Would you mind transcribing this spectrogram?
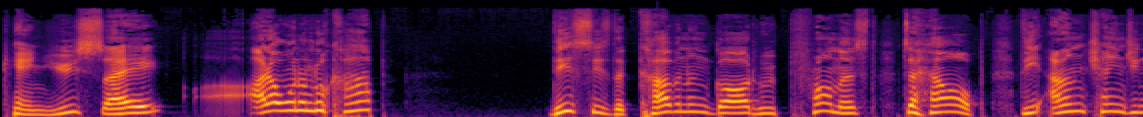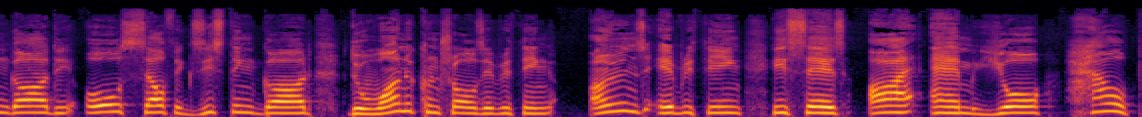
Can you say, I don't want to look up? This is the covenant God who promised to help. The unchanging God, the all self existing God, the one who controls everything, owns everything. He says, I am your help.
